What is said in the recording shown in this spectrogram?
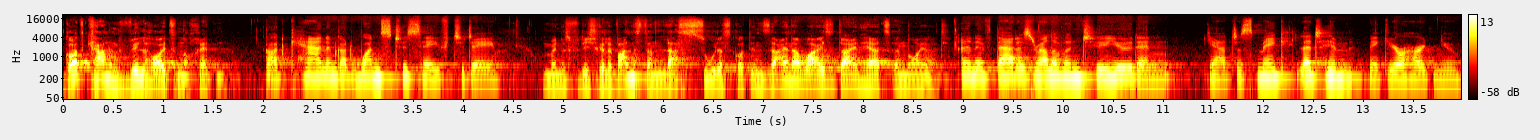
Gott kann und will heute noch retten. God can and God wants to save today. Und wenn es für dich relevant ist, dann lass zu, dass Gott in seiner Weise dein Herz erneuert. And if that is relevant to you, then yeah, just make let him make your heart new.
